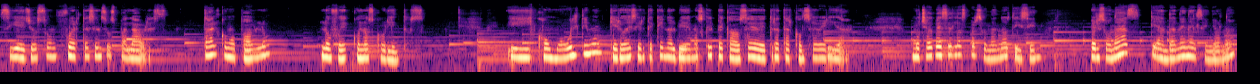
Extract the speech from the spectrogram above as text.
si ellos son fuertes en sus palabras, tal como Pablo lo fue con los corintios. Y como último, quiero decirte que no olvidemos que el pecado se debe tratar con severidad. Muchas veces las personas nos dicen, personas que andan en el Señor, ¿no?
